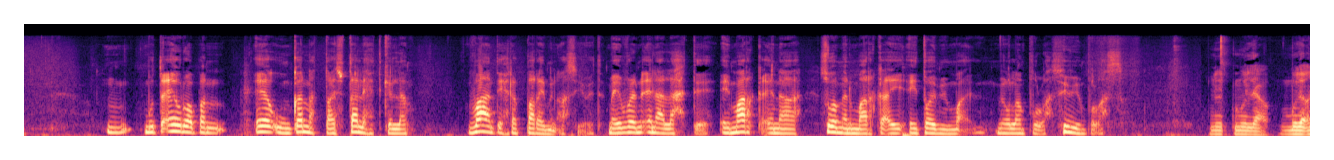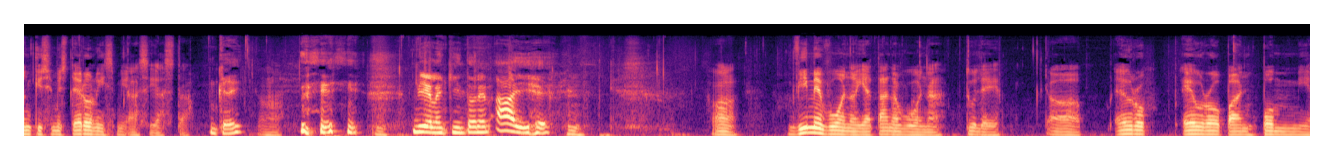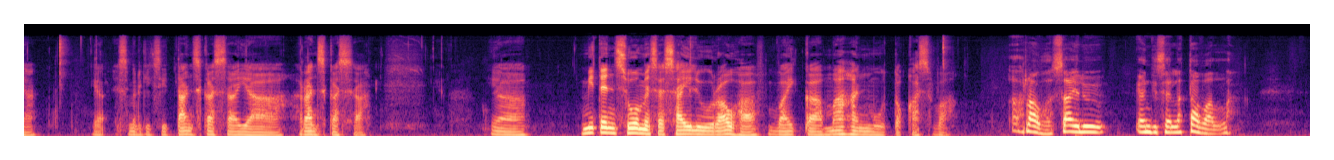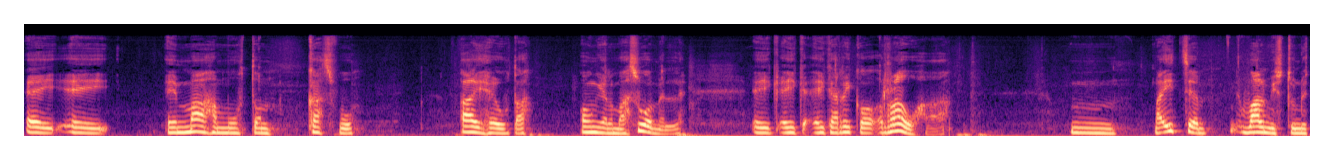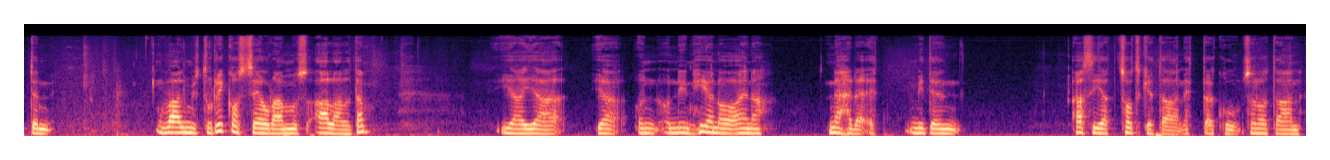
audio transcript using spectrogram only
Mm, mutta Euroopan, EUn kannattaisi tällä hetkellä vaan tehdä paremmin asioita. Me ei voi enää lähteä. Ei markka enää, Suomen markka ei, ei toimi, me ollaan pulassa, hyvin pulassa. Nyt mulla, mulla on kysymys terrorismiasiasta. Okei. Okay. Ah. Mielenkiintoinen aihe. Hmm. Ah. Viime vuonna ja tänä vuonna tulee uh, Euro- Euroopan pommia ja esimerkiksi Tanskassa ja Ranskassa. Ja Miten Suomessa säilyy rauha, vaikka maahanmuutto kasvaa? Rauha säilyy entisellä tavalla. ei, ei, ei maahanmuuton kasvu aiheuta ongelmaa Suomelle, eikä, eikä, riko rauhaa. Mm, mä itse valmistun nyt valmistun rikosseuraamusalalta ja, ja, ja on, on niin hienoa aina nähdä, että miten asiat sotketaan, että kun sanotaan,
